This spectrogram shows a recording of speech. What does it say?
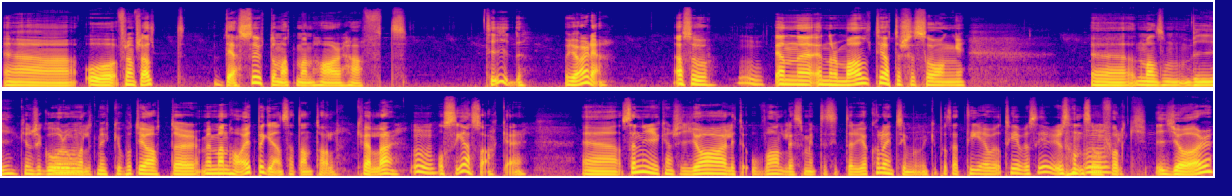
Eh, och framförallt dessutom att man har haft tid att göra det. Alltså Mm. en, en normal teatersäsong eh, när man som vi kanske går Mm. ovanligt mycket på teater men man har ett begränsat antal kvällar Mm. och se saker. Eh, sen är ju kanske jag lite ovanlig som inte sitter, jag kollar inte så himla mycket på så här tv och tv-serier som Mm. folk gör.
